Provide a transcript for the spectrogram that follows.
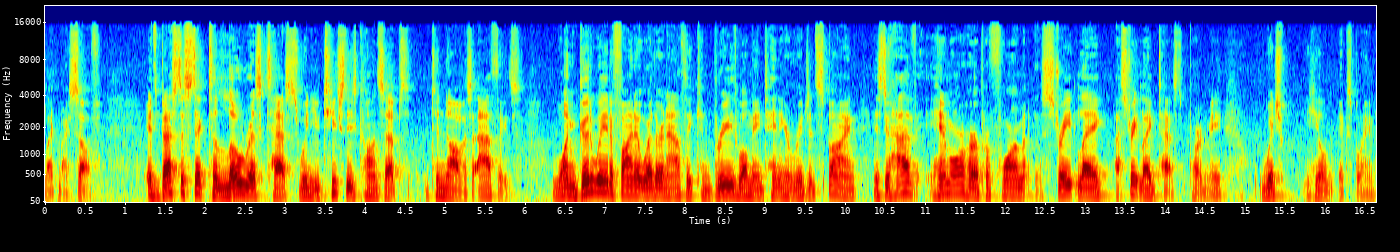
like myself. It's best to stick to low risk tests when you teach these concepts to novice athletes. One good way to find out whether an athlete can breathe while maintaining a rigid spine is to have him or her perform straight leg, a straight leg test, pardon me, which he'll explain.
